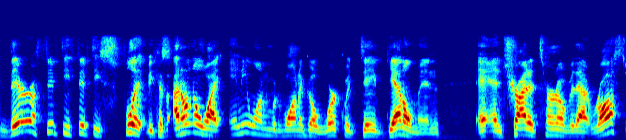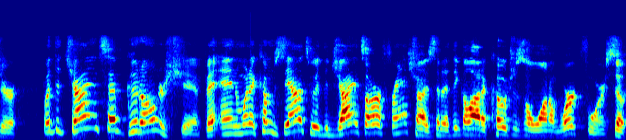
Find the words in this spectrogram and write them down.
they're a 50 50 split because I don't know why anyone would want to go work with Dave Gettleman and, and try to turn over that roster. But the Giants have good ownership. And when it comes down to it, the Giants are a franchise that I think a lot of coaches will want to work for. So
